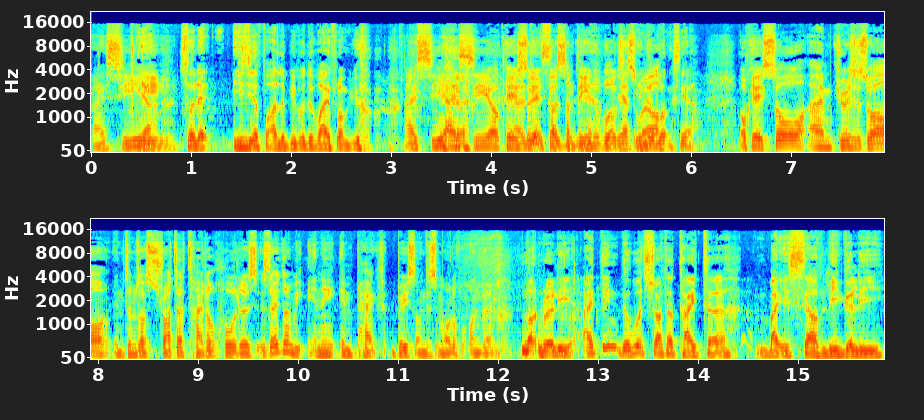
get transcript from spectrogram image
I see. Yeah, so that easier for other people to buy from you. I see, I see. Okay, so you've got something yeah, in the works yeah, as well. In the works, yeah. Okay, so I'm curious as well, in terms of strata title holders, is there going to be any impact based on this model on them? Not really. I think the word strata title by itself legally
